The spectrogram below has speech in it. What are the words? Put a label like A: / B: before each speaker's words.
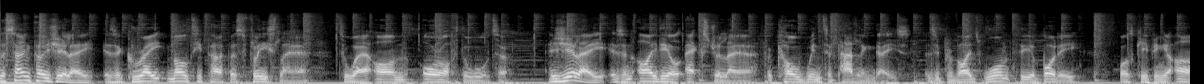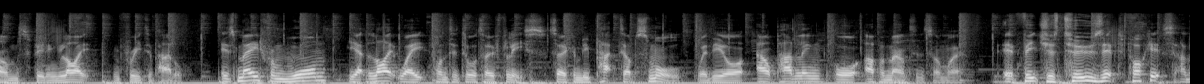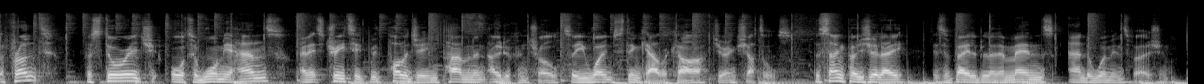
A: The Sangpo Gilet is a great multi-purpose fleece layer to wear on or off the water. A gilet is an ideal extra layer for cold winter paddling days as it provides warmth for your body whilst keeping your arms feeling light and free to paddle. It's made from warm yet lightweight Pontetorto fleece so it can be packed up small whether you're out paddling or up a mountain somewhere. It features two zipped pockets at the front for storage or to warm your hands and it's treated with Polygiene permanent odour control so you won't stink out the car during shuttles. The Sangpo Gilet is available in a men's and a women's version.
